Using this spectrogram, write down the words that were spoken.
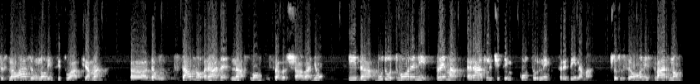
se snalaze u novim situacijama, da stalno rade na svom usavršavanju i da budu otvoreni prema različitim kulturnim sredinama. Što su se oni stvarno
